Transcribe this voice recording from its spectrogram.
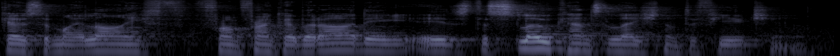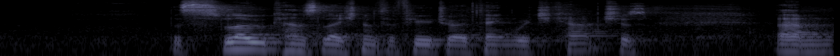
Ghost of My Life from Franco Berardi, is the slow cancellation of the future. The slow cancellation of the future, I think, which captures um,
